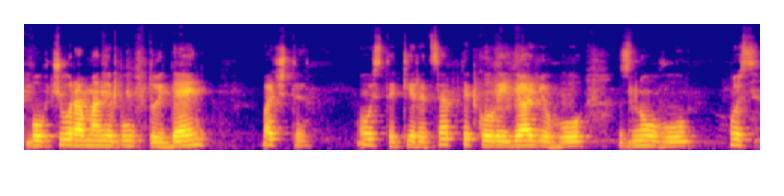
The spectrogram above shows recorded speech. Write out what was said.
бо вчора в мене був той день. Бачите, ось такі рецепти, коли я його знову ось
